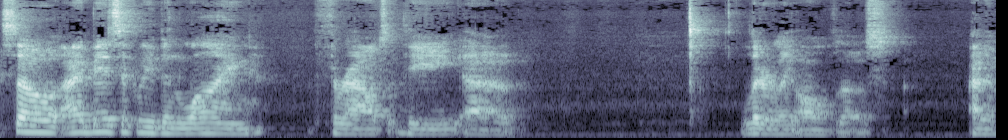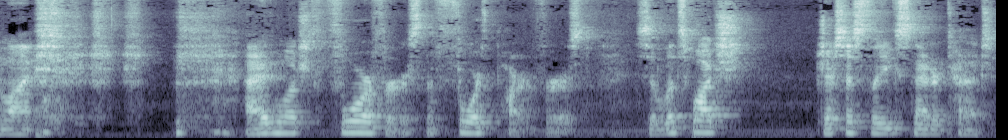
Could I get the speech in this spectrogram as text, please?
so, I basically been lying throughout the. Uh, literally all of those. I've been lying. I had watched four first, the fourth part first. So let's watch Justice League Snyder Cut,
